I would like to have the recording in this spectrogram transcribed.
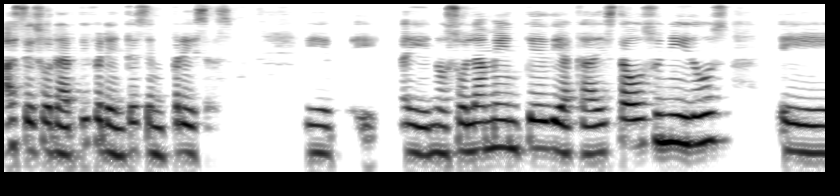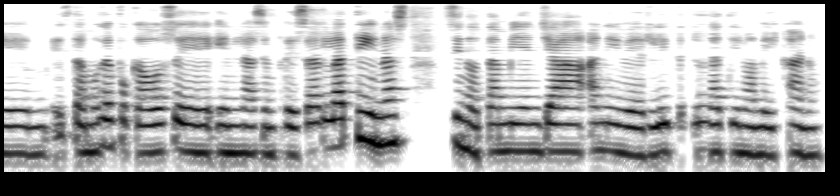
asesorar diferentes empresas. Eh, eh, no solamente de acá de Estados Unidos, estamos enfocados en las empresas latinas, sino también ya a nivel latinoamericano.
